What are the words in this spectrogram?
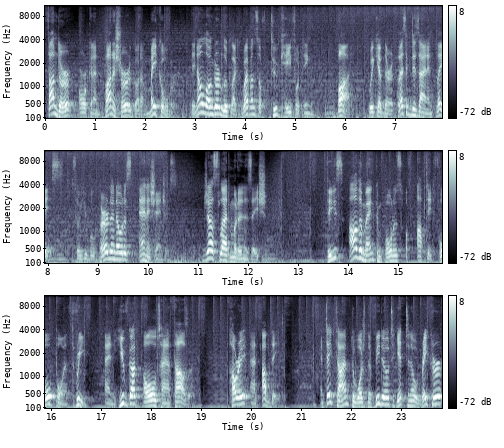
Thunder, Orkan and Punisher got a makeover. They no longer look like weapons of 2K14, but we kept their classic design in place, so you will barely notice any changes. Just slight modernization. These are the main components of Update 4.3, and you've got all 10,000. Hurry and update and take time to watch the video to get to know Raker,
